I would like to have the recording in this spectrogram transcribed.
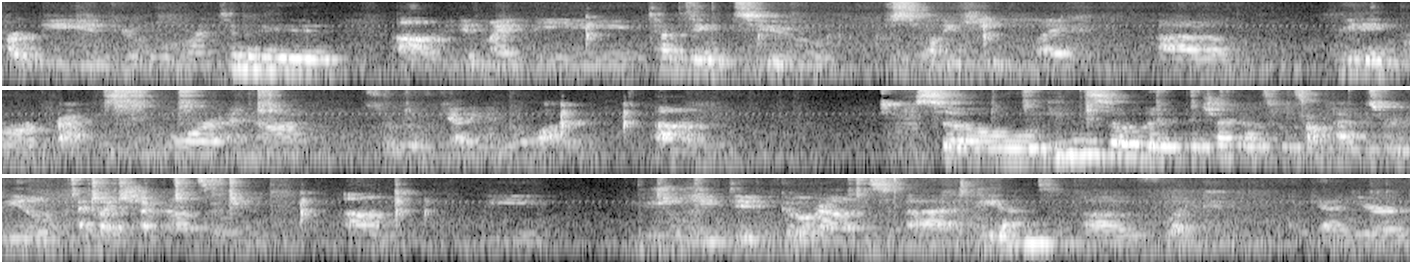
partly if you're a little more intimidated, um, it might be tempting to just want to keep like, um, reading or practicing more and not sort of getting in the water. Um, so even so, the, the checkouts would sometimes reveal, and by checkouts, I mean, um, usually did go rounds uh, at the end of like, again, your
